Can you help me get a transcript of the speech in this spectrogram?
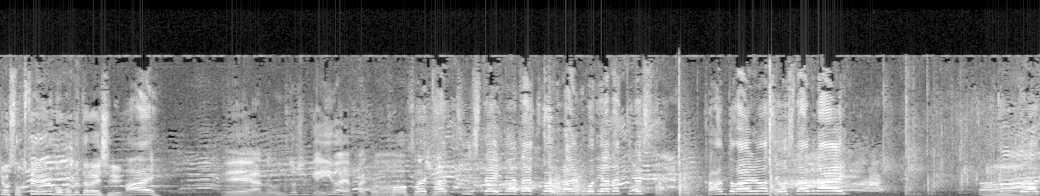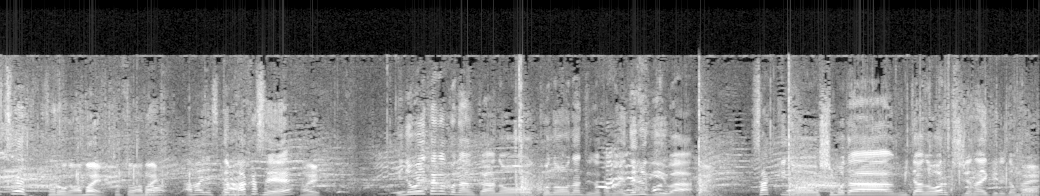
今日側転エルボーも出てないし。はいえー、あの運動神経いいわやっぱりこのここでタッチしたイナアタックはフライングボディアタックです。カウントがあります。吉田危ない。カウントは2フォローが甘い。ちょっと甘い。甘いですでも博士、はい、井上貴子なんかあのこのなんていうのこのエネルギーは、はい、さっきの下田三田の悪口じゃないけれども、はい、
